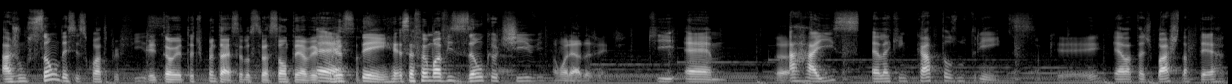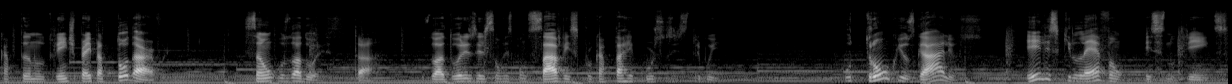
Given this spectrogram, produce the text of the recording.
a junção desses quatro perfis. Então, eu ia te perguntar, essa ilustração tem a ver é, com isso? Tem. Essa foi uma visão que eu tive. Dá uma olhada, gente. Que é, é. a raiz, ela é quem capta os nutrientes. Ok. Ela está debaixo da terra, captando nutrientes para ir para toda a árvore. São os doadores. Tá. Os doadores, eles são responsáveis por captar recursos e distribuir. O tronco e os galhos eles que levam esses nutrientes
